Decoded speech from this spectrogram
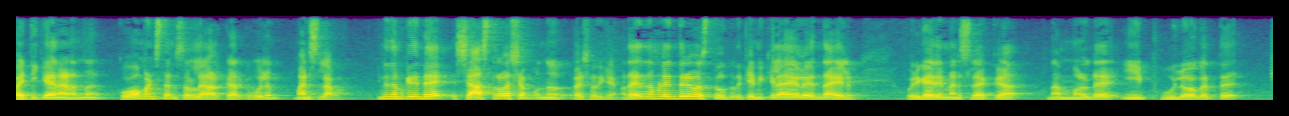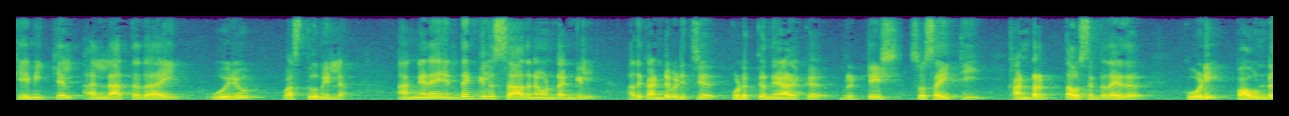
പറ്റിക്കാനാണെന്ന് കോമൺ സെൻസ് ഉള്ള ആൾക്കാർക്ക് പോലും മനസ്സിലാവാം. ഇനി നമുക്കിതിന്റെ ശാസ്ത്രവശം ഒന്ന് പരിശോധിക്കാം. അതായത് നമ്മൾ എന്തൊരു വസ്തു ഇത് കെമിക്കലായാലും എന്തായാലും ഒരു കാര്യം മനസ്സിലാക്കുക. നമ്മളുടെ ഈ ഭൂലോകത്ത് കെമിക്കൽ അല്ലാത്തതായി ഒരു വസ്തുവുമില്ല. അങ്ങനെ എന്തെങ്കിലും സാധനം ഉണ്ടെങ്കിൽ അത് കണ്ടുപിടിച്ച് കൊടുക്കുന്നയാൾക്ക് ബ്രിട്ടീഷ് സൊസൈറ്റി ഹൺഡ്രഡ് തൗസൻഡ് അതായത് കോടി പൗണ്ട്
